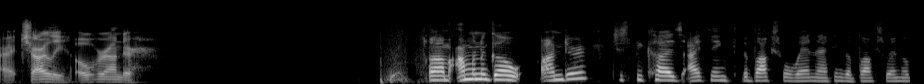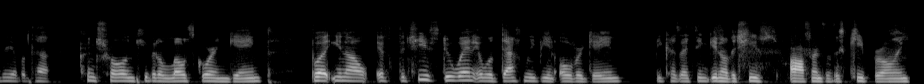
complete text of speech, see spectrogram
All right, Charlie, over, under. Um, I'm gonna go under just because I think the Bucs will win, and I think the Bucs win, they'll be able to control and keep it a low scoring game. But you know, if the Chiefs do win, it will definitely be an over game because I think you know the Chiefs' offense will just keep rolling.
